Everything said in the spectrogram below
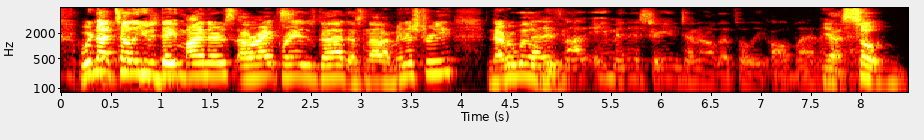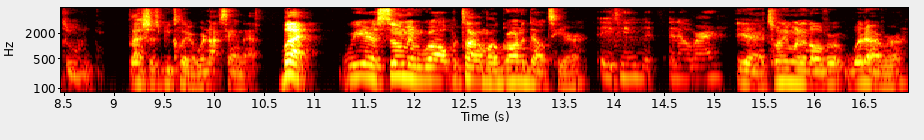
We're not telling you to date minors. All right. Praise God. That's not our ministry. Never will That be. is not a ministry in general. That's illegal. But Yes. So let's just be clear. We're not saying that, but we're assuming we're all, we're talking about grown adults here. 18 and over. Yeah, 21 and over, whatever.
